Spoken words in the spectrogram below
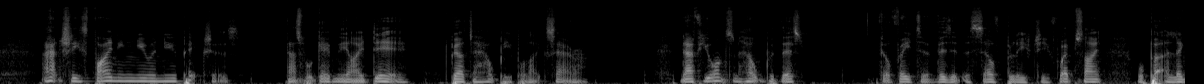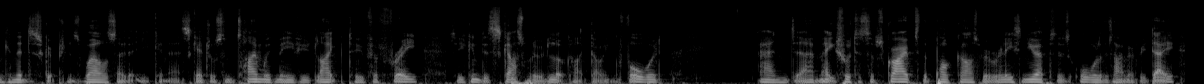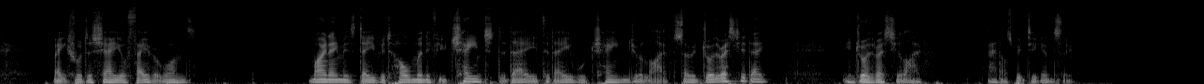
actually finding new and new pictures. That's what gave me the idea to be able to help people like Sarah. Now, if you want some help with this, feel free to visit the Self Belief Chief website. We'll put a link in the description as well so that you can uh, schedule some time with me if you'd like to for free so you can discuss what it would look like going forward. And uh, make sure to subscribe to the podcast. We're releasing new episodes all of the time, every day. Make sure to share your favourite ones. My name is David Hulman. If you change today, today will change your life. So enjoy the rest of your day, enjoy the rest of your life, and I'll speak to you again soon.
